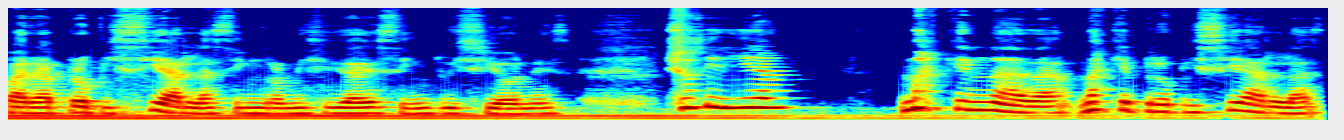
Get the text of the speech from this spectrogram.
para propiciar las sincronicidades e intuiciones, yo diría, más que nada, más que propiciarlas,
